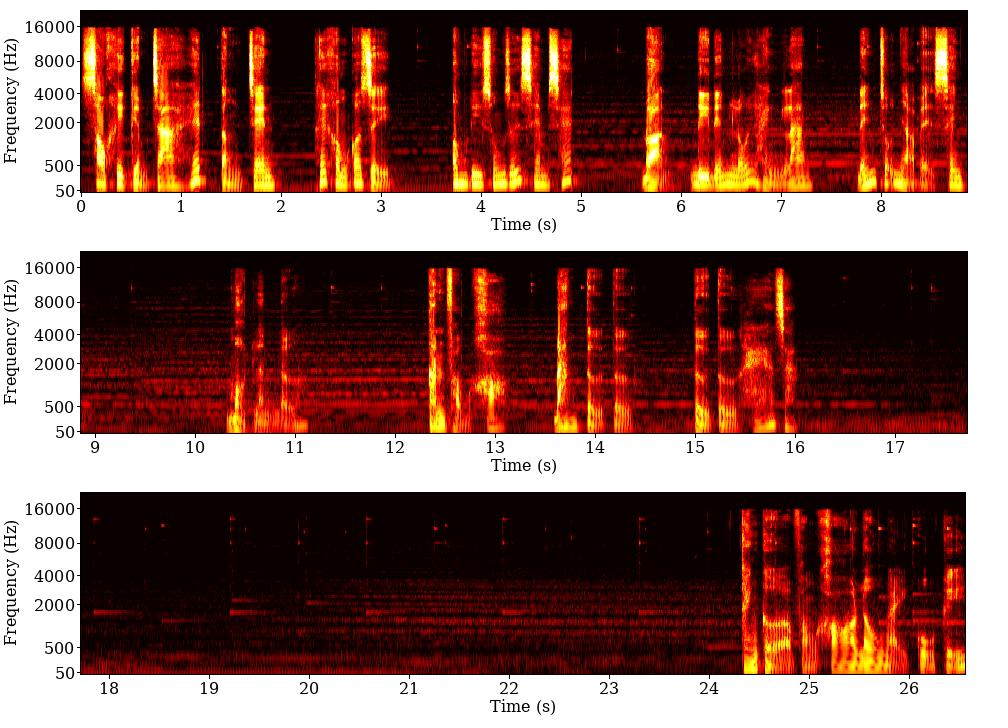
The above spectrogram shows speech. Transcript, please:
Sau khi kiểm tra hết tầng trên, thấy không có gì ông đi xuống dưới xem xét. Đoạn đi đến lối hành lang, đến chỗ nhà vệ sinh. Một lần nữa, căn phòng kho đang từ từ từ từ hé ra. Cánh cửa phòng kho lâu ngày cũ kỹ,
